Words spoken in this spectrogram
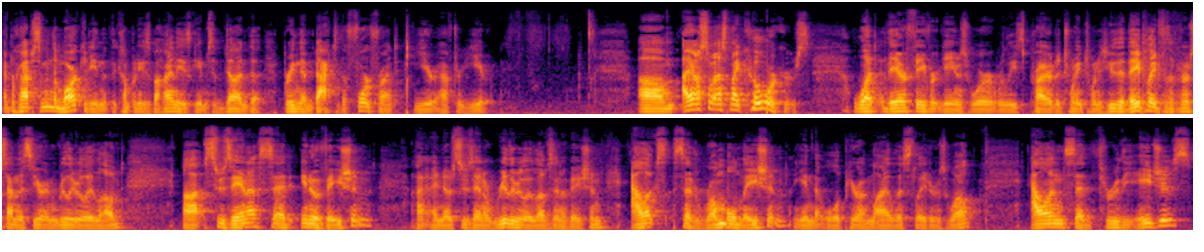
and perhaps some of the marketing that the companies behind these games have done to bring them back to the forefront year after year. Um, I also asked my coworkers what their favorite games were released prior to 2022 that they played for the first time this year and really, really loved. Uh, Susanna said Innovation. I, know Susanna really, really loves innovation. Alex said Rumble Nation, a game that will appear on my list later as well. Alan said Through the Ages.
